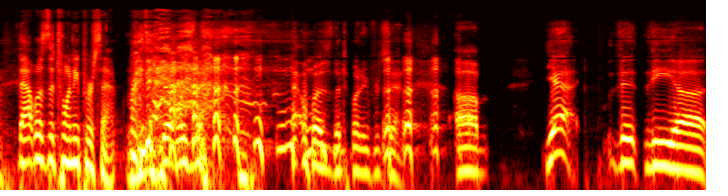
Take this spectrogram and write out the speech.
go. That was the twenty percent right there. That was the, that was the twenty percent. Um, yeah, the the uh,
